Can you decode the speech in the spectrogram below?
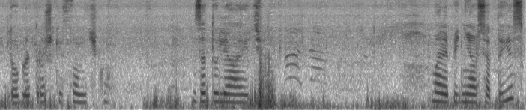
Добре трошки сонечко затуляють. У мене піднявся тиск,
